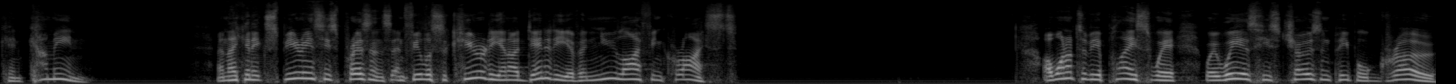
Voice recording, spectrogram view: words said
can come in and they can experience His presence and feel the security and identity of a new life in Christ. I want it to be a place where, where we, as His chosen people, grow,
